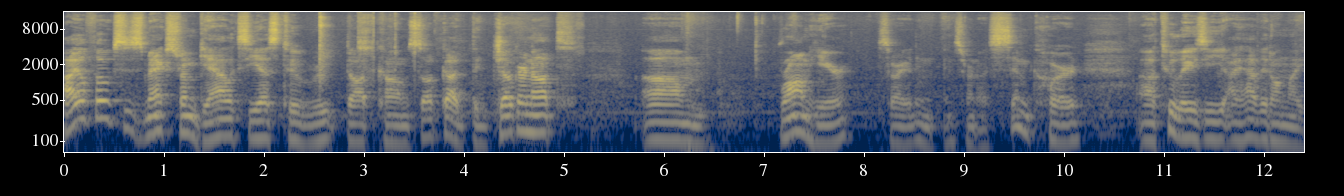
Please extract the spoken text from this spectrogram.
Hi all folks, this is Max from GalaxyS2Root.com. So I've got the Juggernaut um, ROM here. Sorry, I didn't insert a SIM card. Uh, too lazy. I have it on my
